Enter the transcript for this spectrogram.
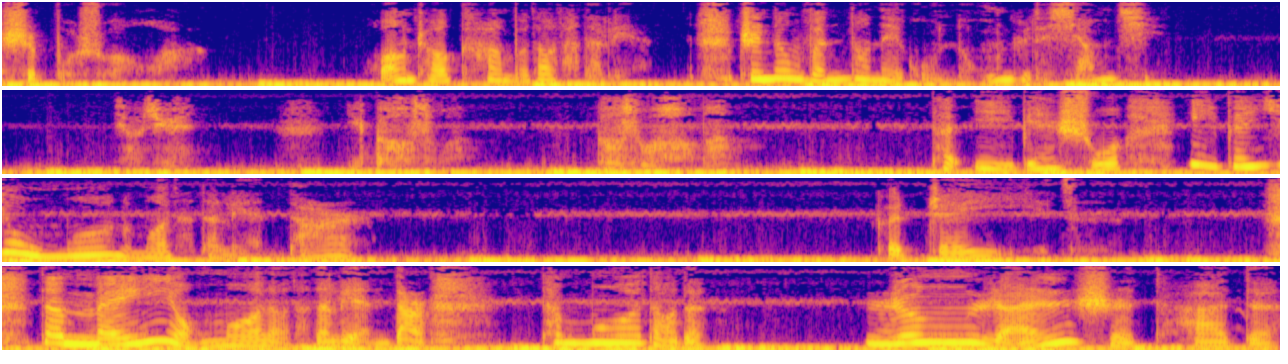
是不说话。黄巢看不到他的脸，只能闻到那股浓郁的香气。小军，你告诉我，告诉我好吗？他一边说，一边又摸了摸他的脸蛋儿。可这一次，他没有摸到他的脸蛋儿，他摸到的仍然是他的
